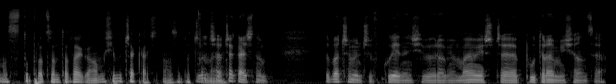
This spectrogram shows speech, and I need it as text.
no, stuprocentowego. No, musimy czekać, no, No, zobaczymy. trzeba czekać. No. Zobaczymy, czy w Q1 się wyrobią. Mają jeszcze półtora miesiąca.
